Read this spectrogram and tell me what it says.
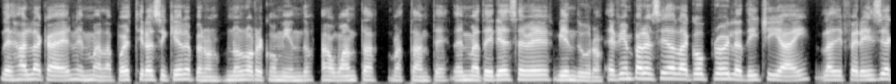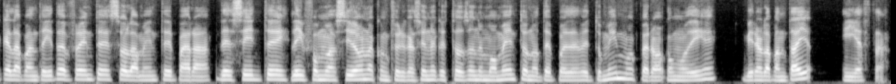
dejarla caer, es más, la puedes tirar si quieres, pero no lo recomiendo. Aguanta bastante. El material se ve bien duro. Es bien parecida a la GoPro y la DJI. La diferencia es que la pantallita de frente es solamente para decirte la información, las configuraciones que estás usando en el momento. No te puedes ver tú mismo, pero como dije, mira la pantalla y ya está.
